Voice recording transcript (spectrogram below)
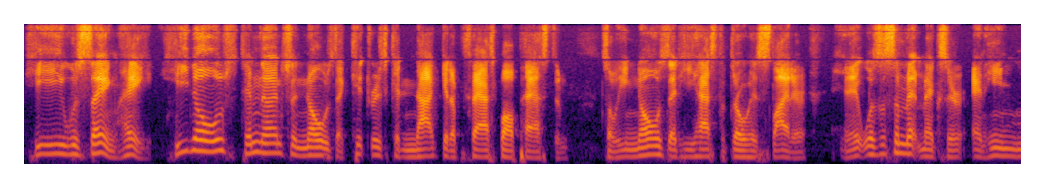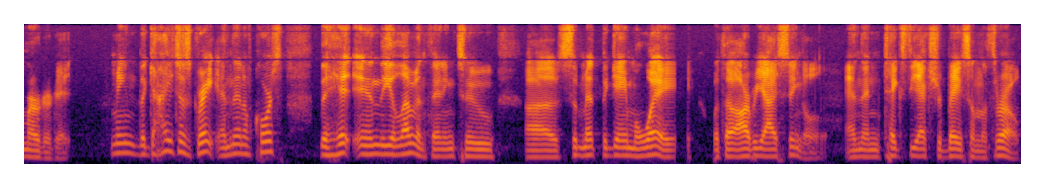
he was saying, hey, he knows, Tim Anderson knows that Kittredge cannot get a fastball past him. So he knows that he has to throw his slider. And it was a cement mixer, and he murdered it. I mean, the guy is just great. And then, of course, the hit in the 11th inning to uh, submit the game away with the RBI single and then takes the extra base on the throw.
